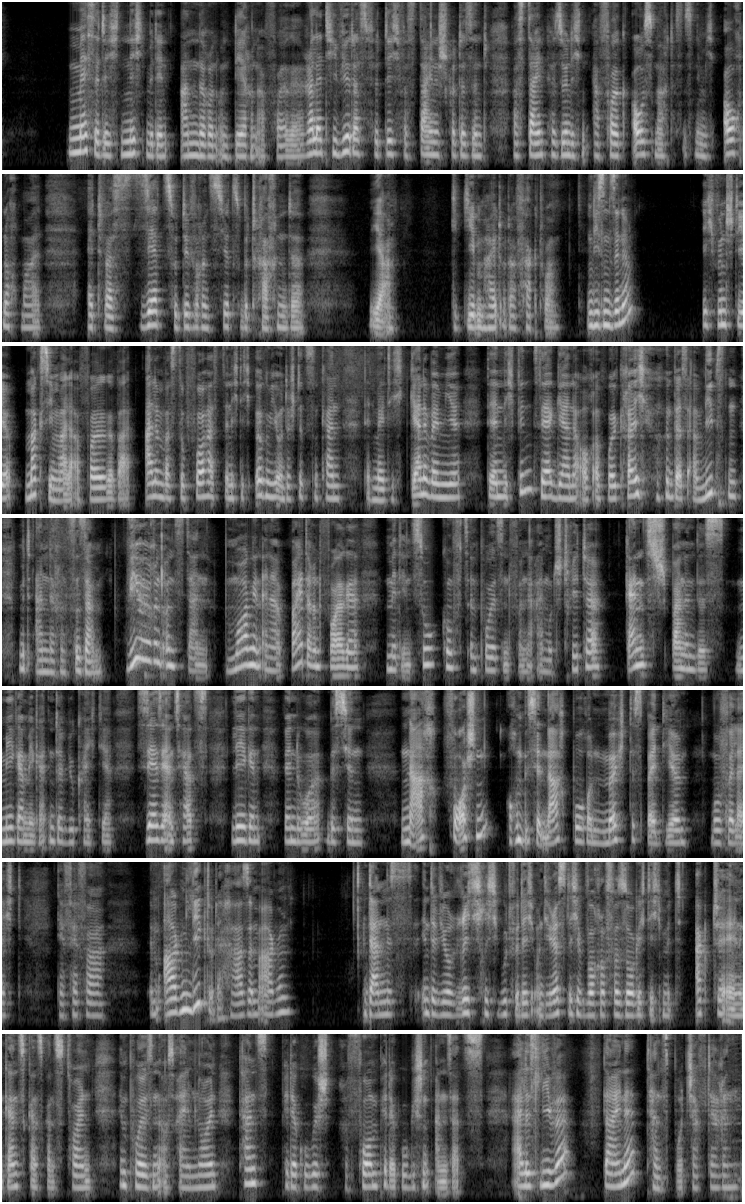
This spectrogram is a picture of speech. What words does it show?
Messe dich nicht mit den anderen und deren Erfolge. Relativier das für dich, was deine Schritte sind, was deinen persönlichen Erfolg ausmacht. Das ist nämlich auch nochmal etwas sehr zu differenziert zu betrachtende, ja, Gegebenheit oder Faktor. In diesem Sinne, ich wünsche dir maximale Erfolge bei allem, was du vorhast. Wenn ich dich irgendwie unterstützen kann, dann melde dich gerne bei mir, denn ich bin sehr gerne auch erfolgreich und das am liebsten mit anderen zusammen. Wir hören uns dann morgen in einer weiteren Folge mit den Zukunftsimpulsen von der Almut Streter. Ganz spannendes, mega, mega Interview kann ich dir sehr, sehr ans Herz legen, wenn du ein bisschen nachforschen, auch ein bisschen nachbohren möchtest bei dir wo vielleicht der Pfeffer im Argen liegt oder Hase im Argen, dann ist das Interview richtig, richtig gut für dich und die restliche Woche versorge ich dich mit aktuellen, ganz, ganz, ganz tollen Impulsen aus einem neuen tanzpädagogisch, reformpädagogischen Ansatz. Alles Liebe, deine Tanzbotschafterin.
